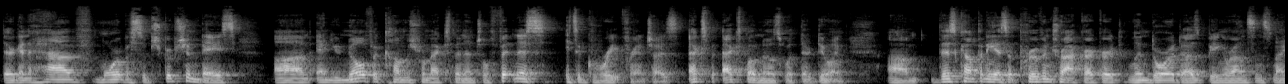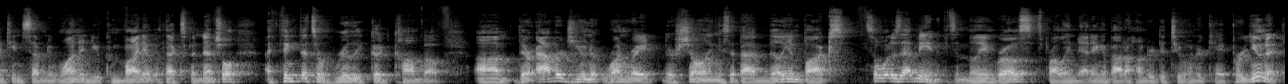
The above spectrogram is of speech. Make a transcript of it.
They're going to have more of a subscription base. Um, and you know if it comes from Xponential Fitness, it's a great franchise. Expo, Expo knows what they're doing. Um, this company has a proven track record. Lindora does, being around since 1971, and you combine it with Xponential. I think that's a really good combo. Um, their average unit run rate they're showing is about a million bucks. So what does that mean? If it's a million gross, it's probably netting about 100 to 200k per unit.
